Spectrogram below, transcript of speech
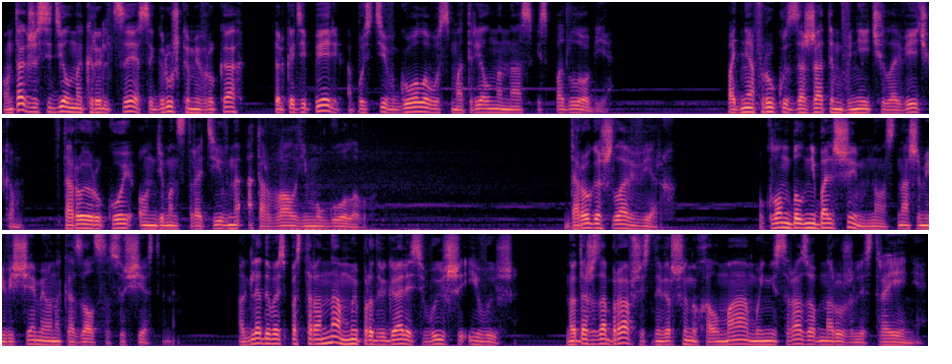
Он также сидел на крыльце с игрушками в руках, только теперь, опустив голову, смотрел на нас из-под лобья. Подняв руку с зажатым в ней человечком, второй рукой он демонстративно оторвал ему голову. Дорога шла вверх. Уклон был небольшим, но с нашими вещами он оказался существенным. Оглядываясь по сторонам, мы продвигались выше и выше. Но даже забравшись на вершину холма, мы не сразу обнаружили строение.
